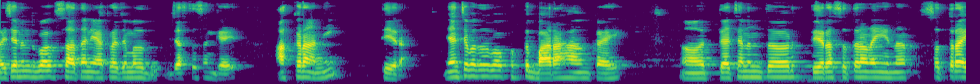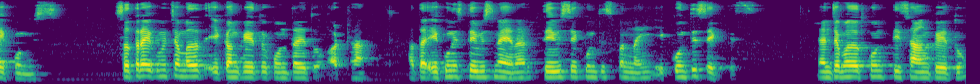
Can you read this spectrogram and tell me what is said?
याच्यानंतर बघा सात आणि अकराच्या मधात जास्त संख्या आहेत. अकरा आणि तेरा. यांच्या मधात फक्त बारा हा अंक आहे. त्याच्यानंतर तेरा सतरा नाही येणार. सतरा एकोणीस. सतरा एकोणीसच्या मधात एक अंक येतो. कोणता येतो? अठरा. आता एकोणीस तेवीस नाही येणार. तेवीस एकोणतीस पण नाही. एकोणतीस एकतीस. यांच्या मध्यात कोण? तीस हा अंक येतो.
